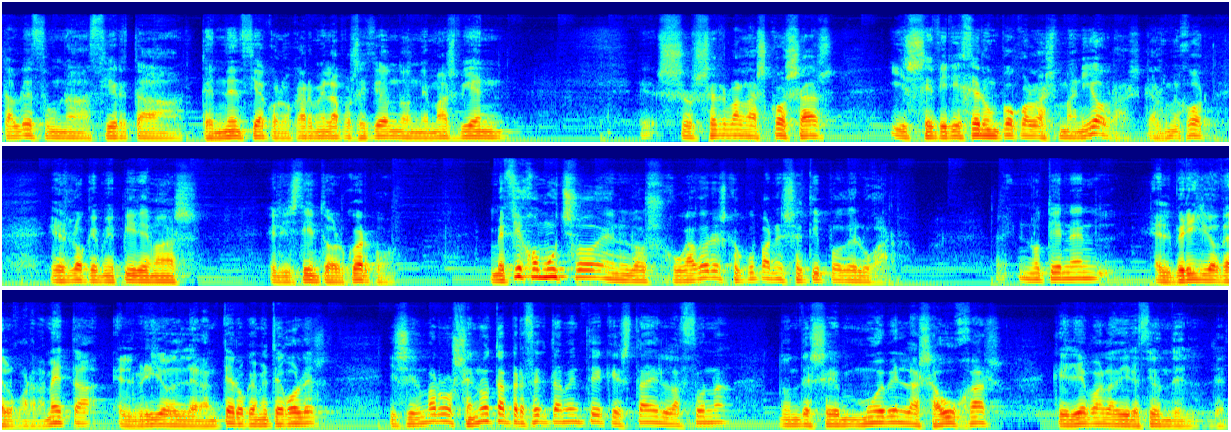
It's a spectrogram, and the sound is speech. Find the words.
Tal vez una cierta tendencia a colocarme en la posición donde más bien eh, se observan las cosas y se dirigen un poco las maniobras, que a lo mejor es lo que me pide más el instinto del cuerpo. Me fijo mucho en los jugadores que ocupan ese tipo de lugar. No tienen el brillo del guardameta, el brillo del delantero que mete goles, y sin embargo se nota perfectamente que está en la zona donde se mueven las agujas que llevan la dirección del, del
